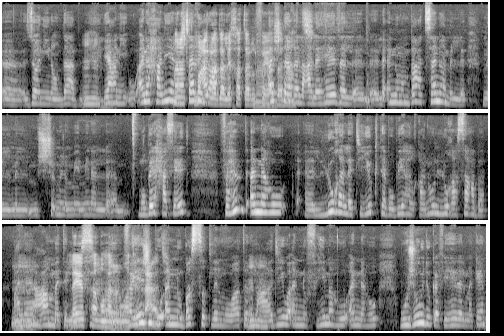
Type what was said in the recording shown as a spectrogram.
آه zone inondable يعني وأنا حاليا أشتغل معرضة لخطر الفيضانات. أشتغل على هذا لأنه من بعد سنة من من, من المباحثات فهمت أنه اللغة التي يكتب بها القانون لغة صعبة على عامة الناس. لا يفهمها المواطن فيجب العادي. أن نبسط للمواطن العادي وأن نفهمه أنه وجودك في هذا المكان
